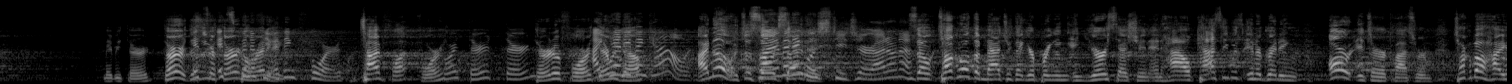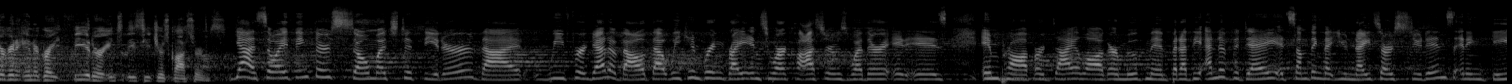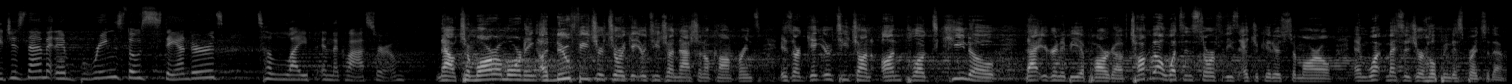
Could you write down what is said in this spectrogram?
Maybe third? Third, this it's, is your third already. Few, I think fourth. Time flat, fourth? Fourth, third, third. Third or fourth, I there we can't go. even count. I know, it's just so so I'm exciting. an English teacher. I don't know. So talk about the magic that you're bringing in your session and how Cassie was integrating art into her classroom. Talk about how you're going to integrate theater into these teachers' classrooms. Yeah, so I think there's so much to theater that we forget about that we can bring right into our classrooms, whether it is improv or dialogue or movement. But at the end of the day, it's something that unites our students and engages them and it brings those standards to life in the classroom. Now, tomorrow morning, a new feature to our Get Your Teach On National Conference is our Get Your Teach On Unplugged keynote that you're going to be a part of. Talk about what's in store for these educators tomorrow and what message you're hoping to spread to them.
